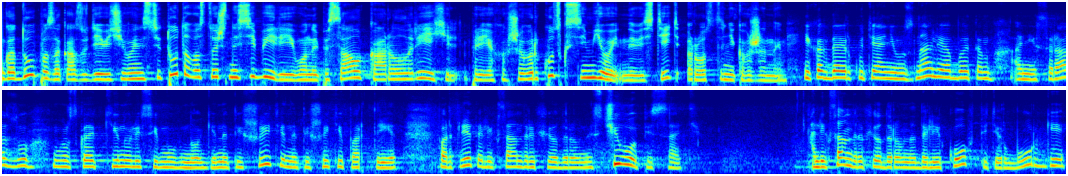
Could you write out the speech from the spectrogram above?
году по заказу Девичьего института Восточной Сибири его написал Карл Рейхель, приехавший в Иркутск с семьей навестить родственников жены. И когда иркутяне узнали об этом, они сразу, можно сказать, кинулись ему в ноги. Напишите, напишите портрет. Портрет Александры Федоровны. С чего писать? Александра Федоровна далеко, в Петербурге.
